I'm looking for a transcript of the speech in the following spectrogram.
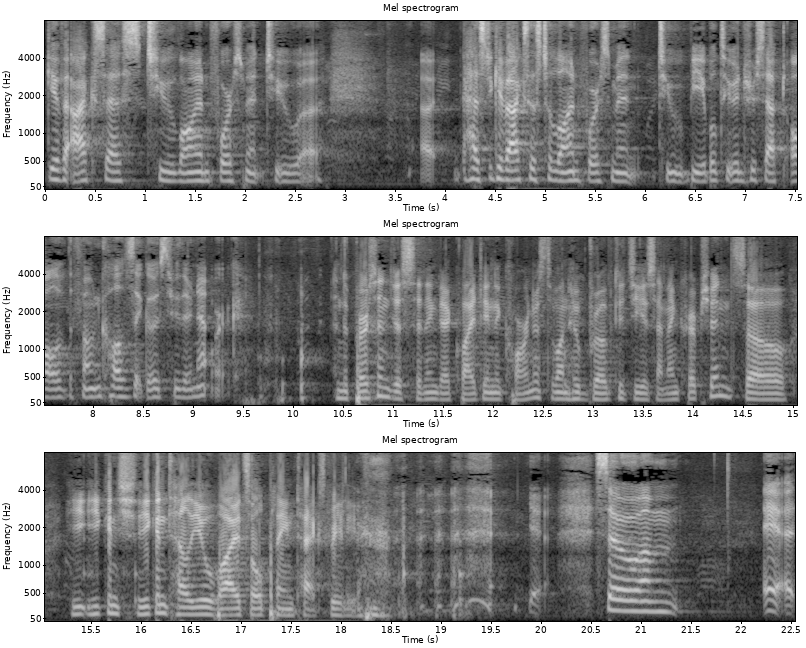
give access to law enforcement to uh, uh, has to give access to law enforcement to be able to intercept all of the phone calls that goes through their network and the person just sitting there quietly in the corner is the one who broke the GSM encryption. So he, he can he can tell you why it's all plain text, really. yeah. So um, uh,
